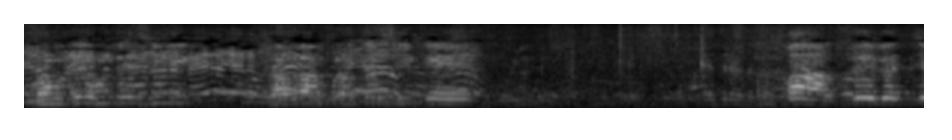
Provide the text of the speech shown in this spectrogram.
ਸੁਣਦੇ ਹੁੰਦੇ ਸੀ ਖਬਰਾਂ ਪੜ੍ਹਦੇ ਸੀ ਕਿ ਭਾਰਤ ਦੇ ਵਿੱਚ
